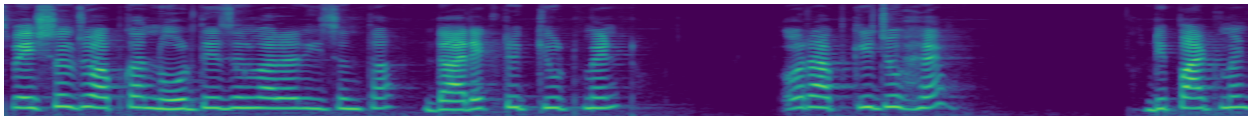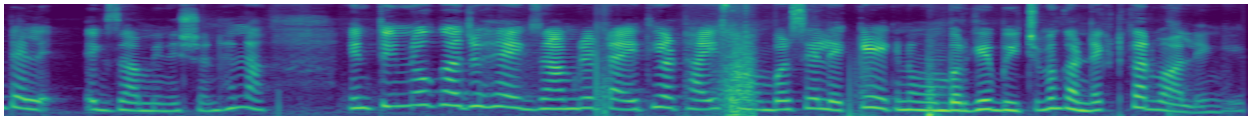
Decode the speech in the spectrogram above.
स्पेशल जो आपका नॉर्थ रीजन वाला रीजन था डायरेक्ट रिक्रूटमेंट और आपकी जो है डिपार्टमेंटल एग्जामिनेशन है ना? इन तीनों का जो है एग्ज़ाम डेट आई थी अट्ठाईस नवंबर से लेकर एक नवंबर के बीच में कंडक्ट करवा लेंगे।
